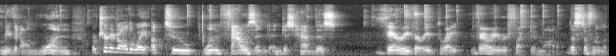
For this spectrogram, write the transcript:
leave it on 1, or turn it all the way up to 1000 and just have this very, very bright, very reflective model. This doesn't look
